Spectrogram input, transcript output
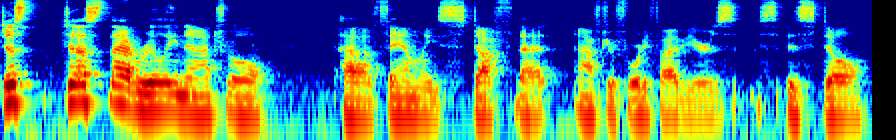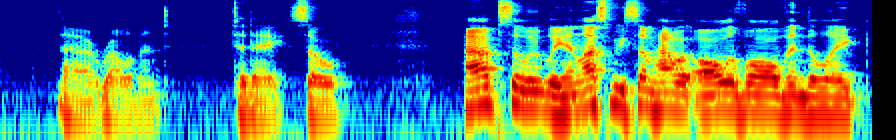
Just just that really natural uh, family stuff that after 45 years is, is still uh, relevant today. So absolutely, unless we somehow all evolve into like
